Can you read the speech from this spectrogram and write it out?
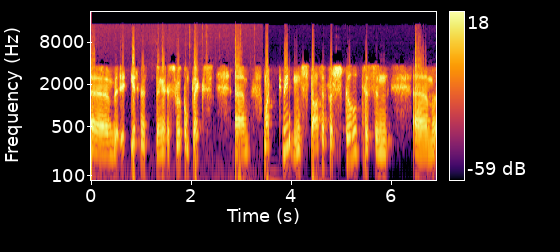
ehm um, eerstens dinge is so kompleks Ehm um, maar tweedens daar's 'n verskil tussen ehm um,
